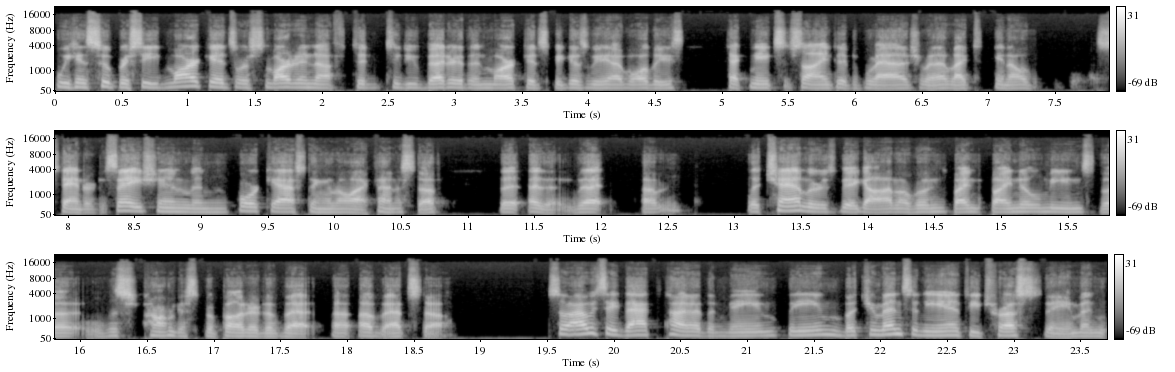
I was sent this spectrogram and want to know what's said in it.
we can supersede markets. We're smart enough to to do better than markets because we have all these techniques of scientific management, like you know standardization and forecasting and all that kind of stuff. That uh, that um, that Chandler is big on, although by by no means the the strongest proponent of that uh, of that stuff. So I would say that's kind of the main theme, but you mentioned the antitrust theme, and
